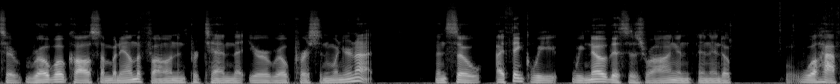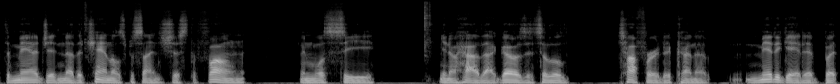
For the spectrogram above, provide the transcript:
to robocall somebody on the phone and pretend that you're a real person when you're not. And so I think we we know this is wrong, and and it'll, we'll have to manage it in other channels besides just the phone, and we'll see, you know, how that goes. It's a little tougher to kind of mitigate it. But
